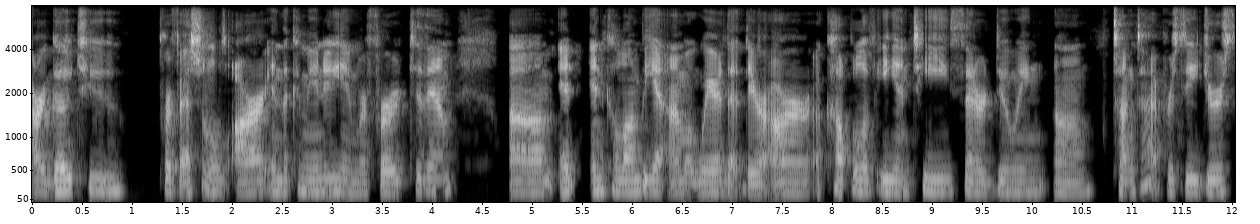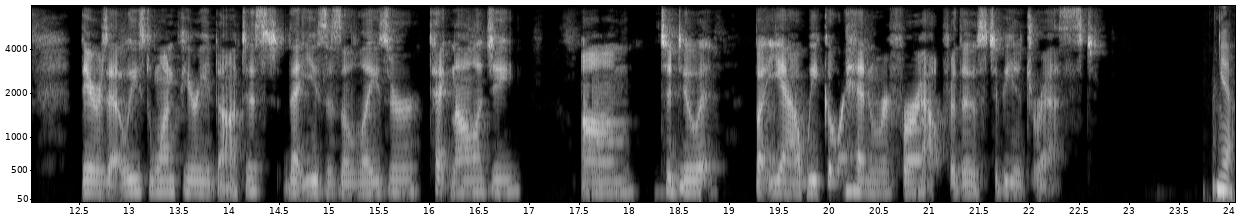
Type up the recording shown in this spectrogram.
our go-to professionals are in the community and refer to them um, in, in Columbia, I'm aware that there are a couple of ENTs that are doing um, tongue tie procedures. There's at least one periodontist that uses a laser technology um, to do it. But yeah, we go ahead and refer out for those to be addressed. Yeah.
